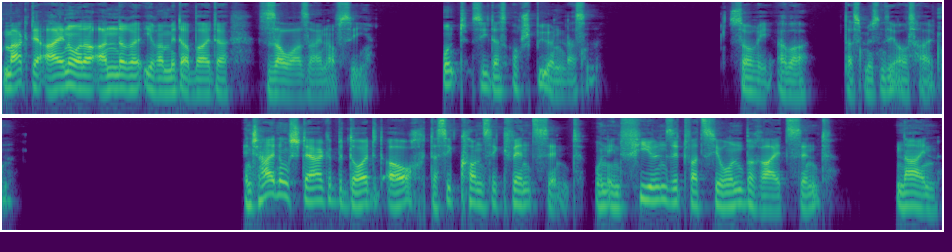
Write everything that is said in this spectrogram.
mag der eine oder andere Ihrer Mitarbeiter sauer sein auf Sie und Sie das auch spüren lassen. Sorry, aber das müssen Sie aushalten. Entscheidungsstärke bedeutet auch, dass sie konsequent sind und in vielen Situationen bereit sind, Nein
